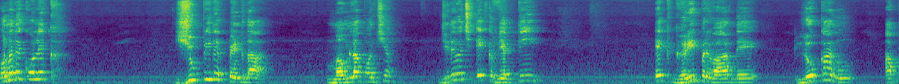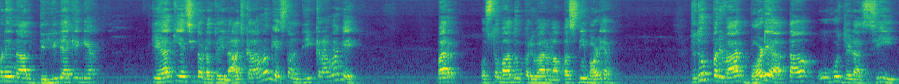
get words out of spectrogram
ਉਹਨਾਂ ਦੇ ਕੋਲ ਇੱਕ ਯੂਪੀ ਦੇ ਪਿੰਡ ਦਾ ਮਾਮਲਾ ਪਹੁੰਚਿਆ, ਜਿਹਦੇ ਵਿੱਚ ਇੱਕ ਵਿਅਕਤੀ ਇੱਕ ਗਰੀਬ ਪਰਿਵਾਰ ਦੇ ਲੋਕਾਂ ਨੂੰ ਆਪਣੇ ਨਾਲ ਦਿੱਲੀ ਲੈ ਕੇ ਗਿਆ। ਕਿਹਾ ਕਿ ਅਸੀਂ ਤੁਹਾਡਾ ਤੋਂ ਇਲਾਜ ਕਰਾਵਾਂਗੇ, ਅਸੀਂ ਤੁਹਾਨੂੰ ਠੀਕ ਕਰਾਵਾਂਗੇ। ਪਰ ਉਸ ਤੋਂ ਬਾਅਦ ਉਹ ਪਰਿਵਾਰ ਵਾਪਸ ਨਹੀਂ ਬੋੜਿਆ। ਜਦੋਂ ਪਰਿਵਾਰ ਬੋੜਿਆ ਤਾਂ ਉਹ ਜਿਹੜਾ ਸੀ,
